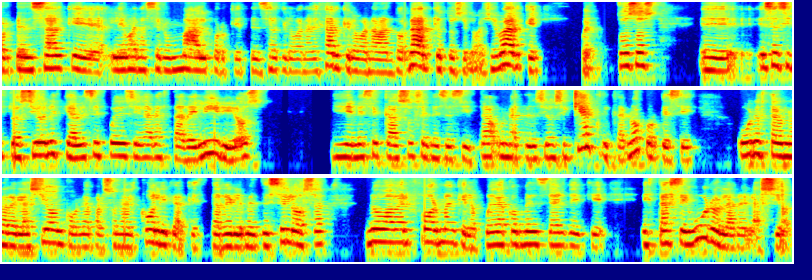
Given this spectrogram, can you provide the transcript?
por pensar que le van a hacer un mal, porque pensar que lo van a dejar, que lo van a abandonar, que otro se lo va a llevar, que, bueno, todas eh, esas situaciones que a veces pueden llegar hasta delirios y en ese caso se necesita una atención psiquiátrica, ¿no? Porque si uno está en una relación con una persona alcohólica que es terriblemente celosa, no va a haber forma en que lo pueda convencer de que está seguro la relación.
